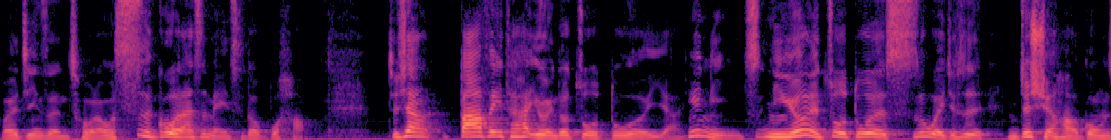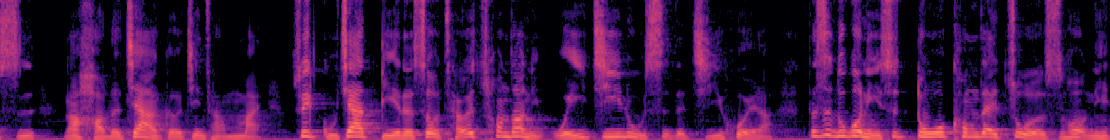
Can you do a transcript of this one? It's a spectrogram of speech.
我会精神错乱。我试过，但是每一次都不好。就像巴菲特，他永远都做多而已啊，因为你你永远做多的思维就是，你就选好公司，然后好的价格进场买，所以股价跌的时候才会创造你危机入市的机会啊。但是如果你是多空在做的时候，你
